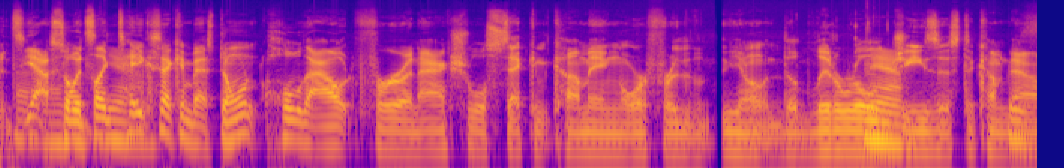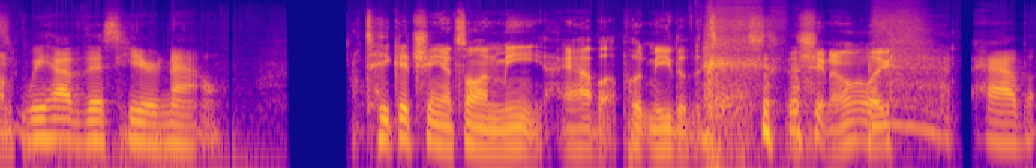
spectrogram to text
It's, yeah, so Uh, it's like yeah. take second best. Don't hold out for an actual second coming or for the, you know the literal Yeah. Jesus to come down. We have this here now. Take a chance on me, Abba. Put me to the test. you know, like Ab.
